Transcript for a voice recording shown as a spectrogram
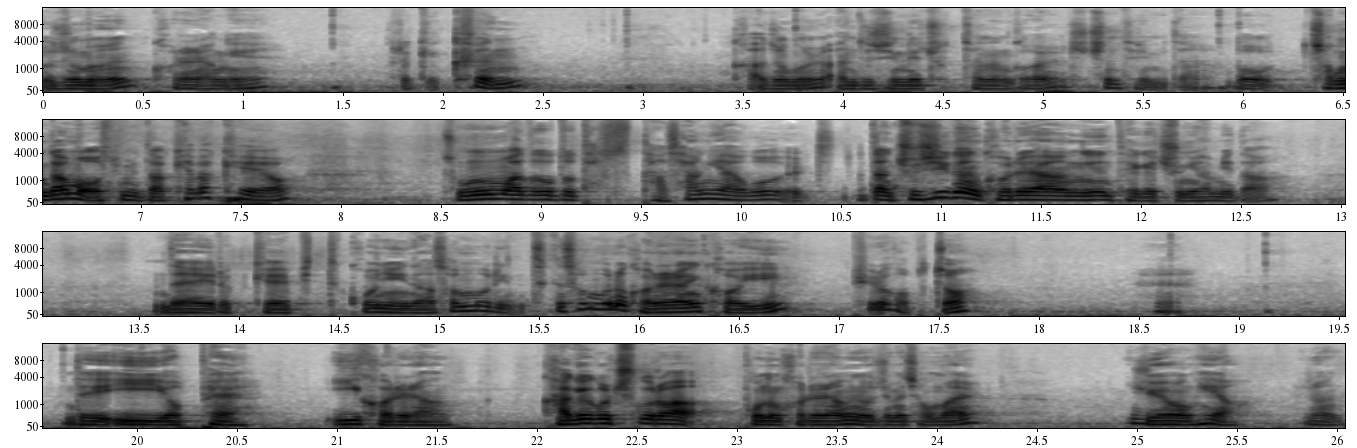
요즘은 거래량에 그렇게 큰 가중을 안 두시는 게 좋다는 걸 추천드립니다. 뭐 정답은 없습니다. 케바케예요. 종목마다도 다, 다 상이하고 일단 주식은 거래량은 되게 중요합니다. 근데 이렇게 비트코인이나 선물이 특히 선물은 거래량이 거의 필요가 없죠. 예. 근데 이 옆에 이 거래량 가격을 축으로 보는 거래량은 요즘에 정말 유용해요. 이런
